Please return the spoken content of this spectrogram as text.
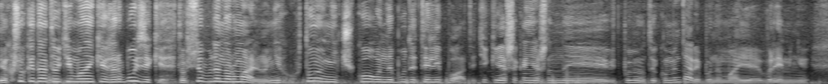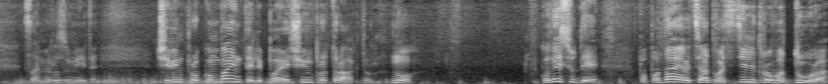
Якщо кидати оті маленькі гарбузики, то все буде нормально, ніхто нічого не буде теліпати. Тільки я ще, звісно, не відповім на той коментар, бо немає времени, самі розумієте. Чи він про комбайн теліпає, чи він про трактор. Ну, коли сюди попадає оця 20-літрова дура,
